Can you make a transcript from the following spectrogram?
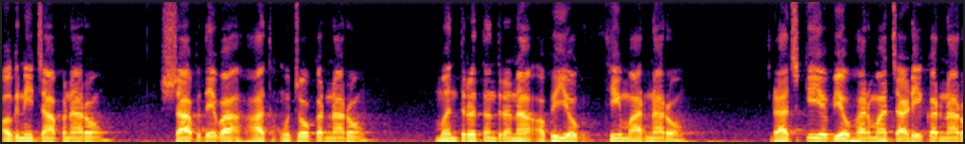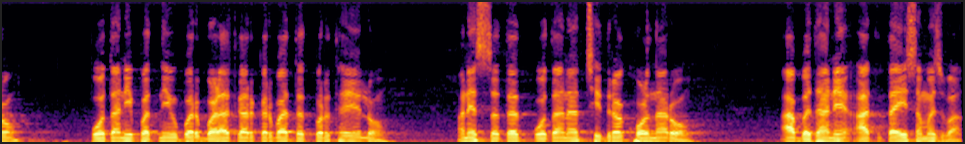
અગ્નિ ચાંપનારો, શાપ દેવા હાથ ઊંચો કરનારો, મંત્રતંત્રના અભિયોગથી મારનારો, રાજકીય વ્યવહારમાં ચાડી કરનારો, પોતાની પત્ની ઉપર બળાત્કાર કરવા તત્પર થયેલો અને સતત પોતાના છિદ્ર ખોળનારો, આ બધાને આતતાએ સમજવા.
